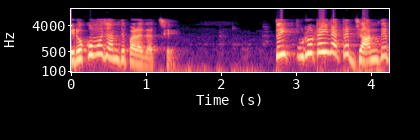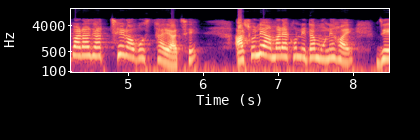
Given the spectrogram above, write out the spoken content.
এরকমও জানতে পারা যাচ্ছে। তো এই পুরোটাই না একটা জানতে পারা যাচ্ছে অবস্থায় আছে। আসলে আমার এখন এটা মনে হয় যে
